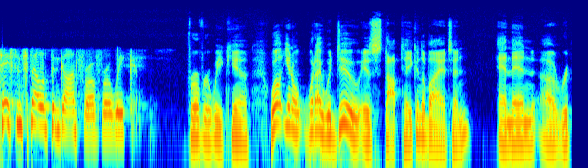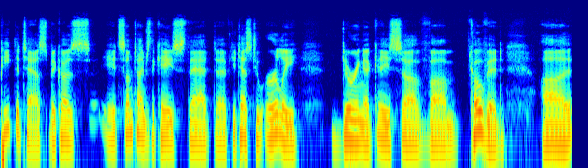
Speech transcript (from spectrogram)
Taste and smell have been gone for over a week for over a week. Yeah. Well, you know, what I would do is stop taking the biotin and then uh, repeat the test because it's sometimes the case that uh, if you test too early during a case of um, COVID, uh,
